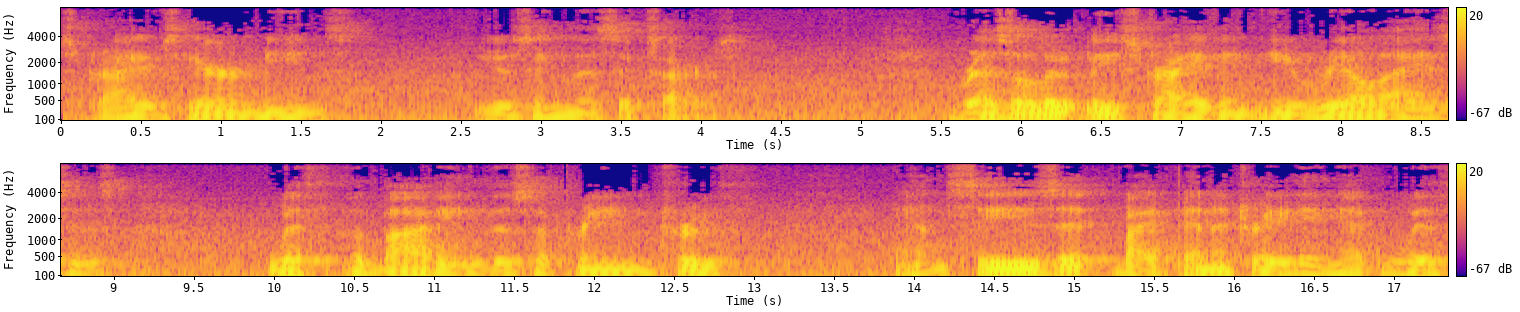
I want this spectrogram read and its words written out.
Strives here means using the six R's. Resolutely striving, he realizes with the body the supreme truth and sees it by penetrating it with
